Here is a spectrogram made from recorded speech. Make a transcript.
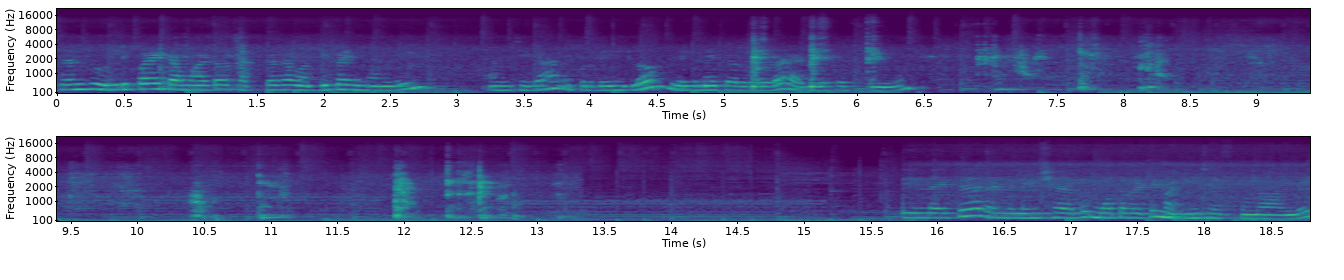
ఫ్రెండ్స్ ఉల్లిపాయ టమాటో చక్కగా మగ్గిపోయిందండి. మంచిగా ఇప్పుడు దీంట్లో మిల్ కూడా యాడ్ చేసేస్తుంది అయితే రెండు నిమిషాలు మూత పెట్టి మగ్గించేసుకుందామండి.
